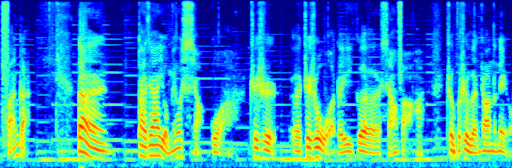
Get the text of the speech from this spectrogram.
反感，但。大家有没有想过啊？这是呃，这是我的一个想法哈，这不是文章的内容。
